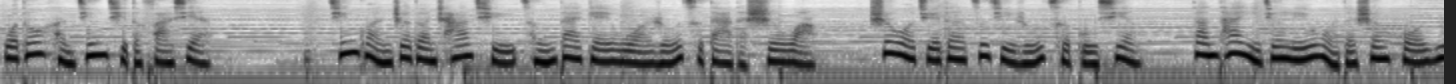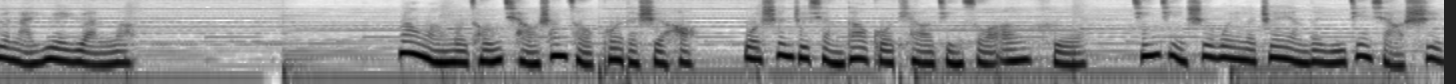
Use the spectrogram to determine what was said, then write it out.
我都很惊奇的发现，尽管这段插曲曾带给我如此大的失望，使我觉得自己如此不幸，但它已经离我的生活越来越远了。那晚我从桥上走过的时候，我甚至想到过跳进索恩河，仅仅是为了这样的一件小事。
